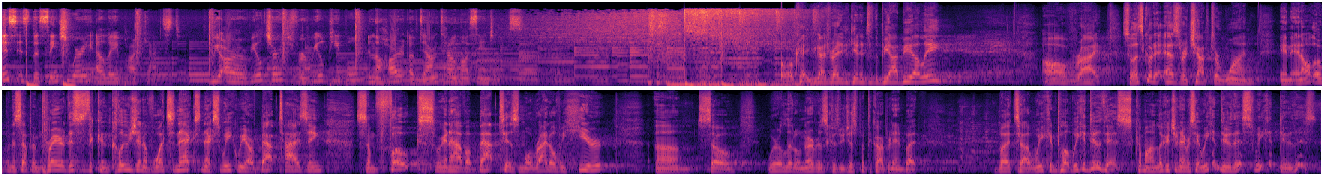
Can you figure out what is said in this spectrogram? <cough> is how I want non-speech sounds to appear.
This is the Sanctuary LA podcast. We are a real church for real people in the heart of downtown Los Angeles. Okay, you guys ready to get into the BIBLE? All right. So let's go to Ezra chapter 1, and, and I'll open this up in prayer. This is the conclusion of what's next. Next week, we are baptizing some folks. We're going to have a baptismal right over here. Um, so we're a little nervous because we just put the carpet in, but but uh, we can pull, we can do this. Come on, look at your neighbor. Say, we can do this. We can do this.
